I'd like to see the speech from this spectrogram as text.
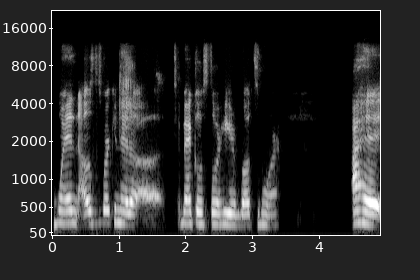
when I was working at a tobacco store here in Baltimore, I had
